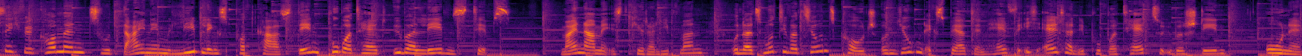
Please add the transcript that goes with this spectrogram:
Herzlich willkommen zu deinem Lieblingspodcast, den Pubertät Überlebenstipps. Mein Name ist Kira Liebmann und als Motivationscoach und Jugendexpertin helfe ich Eltern, die Pubertät zu überstehen, ohne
